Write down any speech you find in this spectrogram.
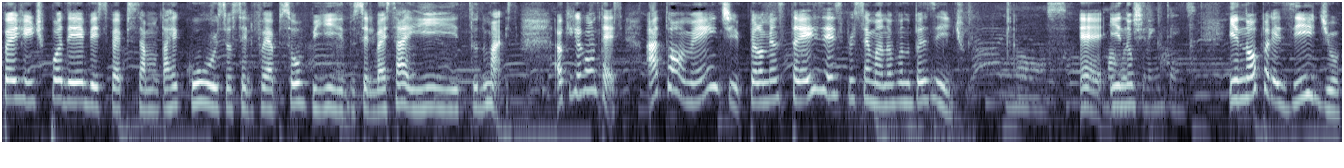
para a gente poder ver se vai precisar montar recurso, se ele foi absolvido, se ele vai sair, e tudo mais. Aí o que que acontece? Atualmente, pelo menos três vezes por semana eu vou no presídio. Nossa, É, uma e no- intensa. E no presídio,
